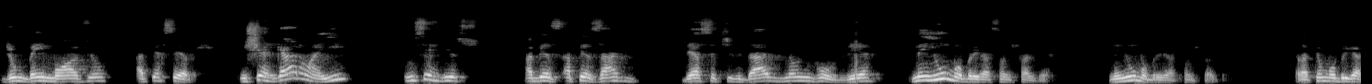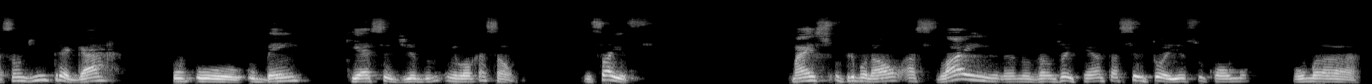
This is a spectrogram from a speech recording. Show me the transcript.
de um bem móvel a terceiros. Enxergaram aí um serviço, apesar dessa atividade não envolver nenhuma obrigação de fazer. Nenhuma obrigação de fazer. Ela tem uma obrigação de entregar o, o, o bem que é cedido em locação. E só isso. Mas o tribunal, lá em, nos anos 80, aceitou isso como uma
